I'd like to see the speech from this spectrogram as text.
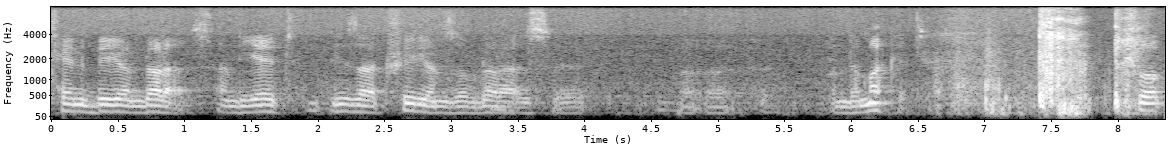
10 billion dollars, and yet these are trillions of dollars uh, uh, on the market. So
